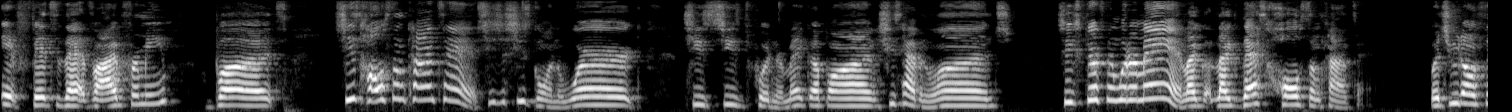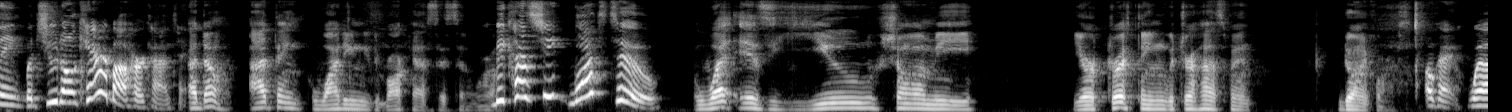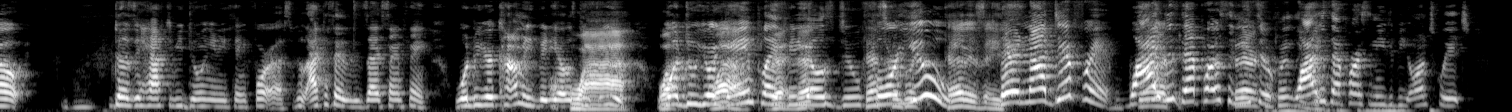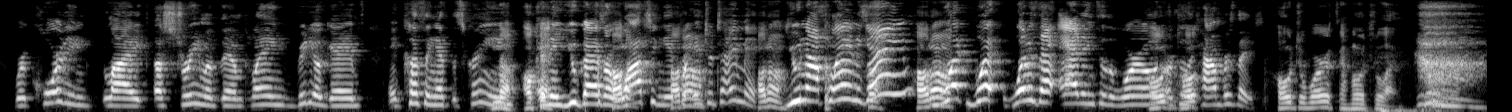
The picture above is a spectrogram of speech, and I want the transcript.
it fits that vibe for me. But she's wholesome content. She's just she's going to work. She's she's putting her makeup on. She's having lunch. She's thrifting with her man. Like like that's wholesome content. But you don't think but you don't care about her content. I don't. I think why do you need to broadcast this to the world? Because she wants to. What is you showing me your thrifting with your husband doing for us? Okay, well, does it have to be doing anything for us? Because I can say the exact same thing. What do your comedy videos do for you? Wow. What do your Wow. gameplay That- that- videos do for complete- you? That is a They're not different. Why does that person need to? Why different. does that person need to be on Twitch recording like a stream of them playing video games and cussing at the screen? no. Okay. And then you guys are Hold on. watching it Hold for on. entertainment. Hold on. You not So- playing the so- game. Hold on. What what what is that adding to the world Hold- or to hold- the conversation? Hold your words and hold your life.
